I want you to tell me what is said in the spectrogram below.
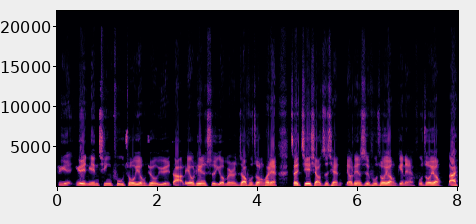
越越年轻副作用就越大。聊天室有没有人知道副作用？快点，在揭晓之前，聊天室副作用，给你副作用。来，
